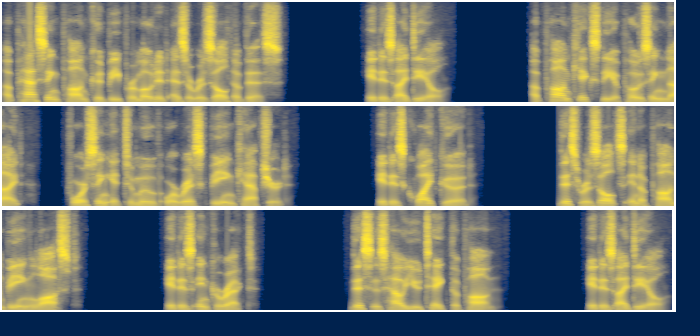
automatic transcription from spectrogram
A passing pawn could be promoted as a result of this. It is ideal. A pawn kicks the opposing knight, forcing it to move or risk being captured. It is quite good. This results in a pawn being lost. It is incorrect. This is how you take the pawn. It is ideal.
